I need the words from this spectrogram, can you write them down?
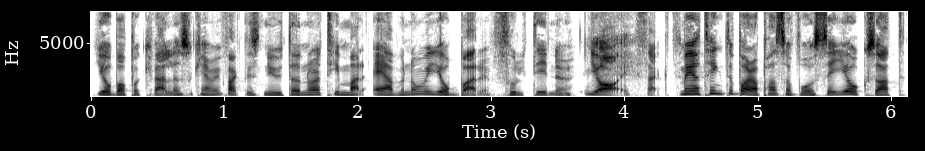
jobba på kvällen så kan vi faktiskt njuta några timmar även om vi jobbar fulltid nu. ja, exakt. Men jag tänkte bara passa på att säga också att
